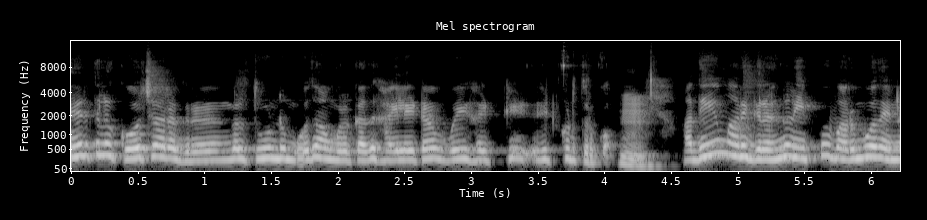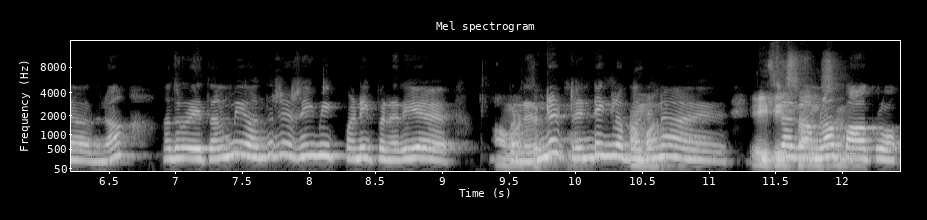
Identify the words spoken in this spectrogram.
நேரத்தில் கோச்சார கிரகங்கள் தூண்டும் போது அவங்களுக்கு அது ஹைலைட்டாக போய் ஹிட் ஹிட் கொடுத்துருக்கும். அதே மாதிரி கிரகங்கள் இப்போ வரும்போது என்ன ஆகுதுன்னா அதனுடைய தன்மையை வந்துட்டு ரீமேக் பண்ணி இப்போ நிறைய இப்போ நிறைய ட்ரெண்டிங்கில் பார்த்தீங்கன்னா இன்ஸ்டாகிராம்லாம் பார்க்குறோம்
